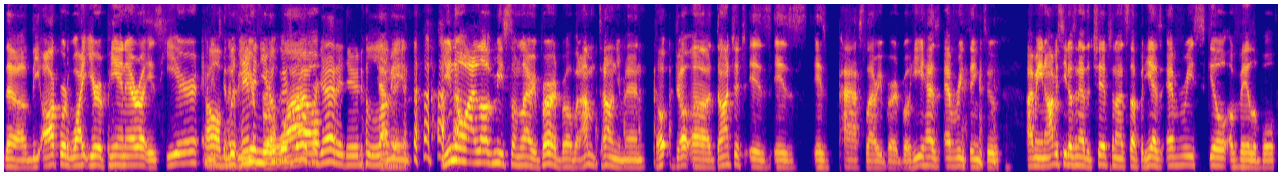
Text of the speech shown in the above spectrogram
the the awkward white European era is here. And oh, with him and Jokic, bro, forget it, dude. I love mean, it. you know I love me some Larry Bird, bro. But I'm telling you, man, Do- Joe uh, Doncic is is is past Larry Bird, bro. He has everything to. I mean, obviously he doesn't have the chips and all that stuff, but he has every skill available.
